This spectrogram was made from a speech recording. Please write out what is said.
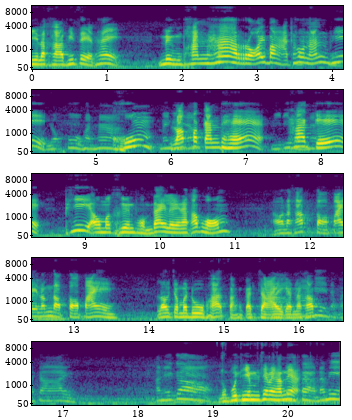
มีราคาพิเศษให้1,500บาทเท่านั้นพี่ ยกคู่พันห้า คุ้มไม่มีรับประกันแท้ มีที่ถ้าผมเนี่ยเก๊พี่เอามาคืนผมได้เลยนะครับผม เอาละครับ ต่อไปลำดับต่อไป เราจะมาดูพระสังกระจายกันนะครับพี่สังกระจาย อันนี้ก็หลวงปู่ทิมใช่ไหมครับเนี่ย แปดนะพี่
